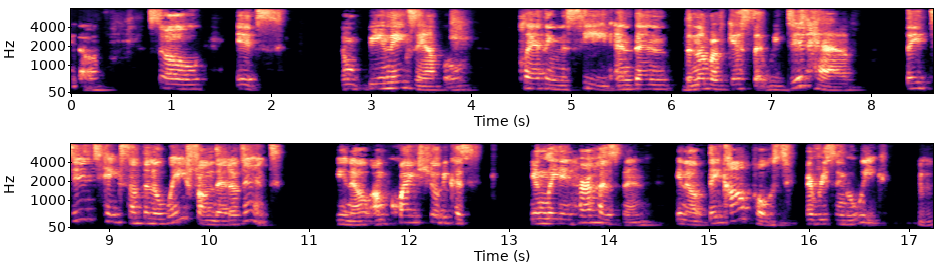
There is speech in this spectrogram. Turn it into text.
You know, so it's um, being the example, planting the seed, and then the number of guests that we did have, they did take something away from that event. You know, I'm quite sure because young lady and her husband, you know, they compost every single week. Mm-hmm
